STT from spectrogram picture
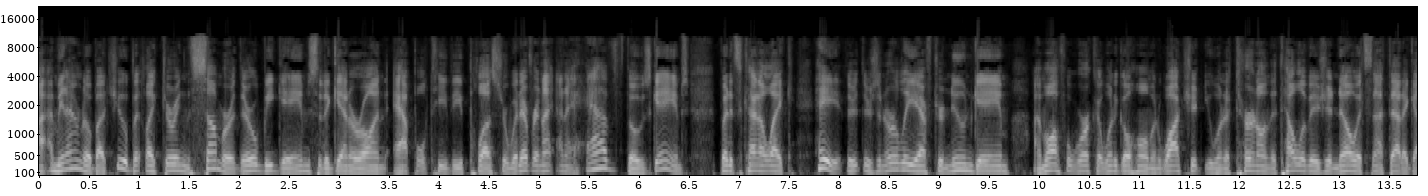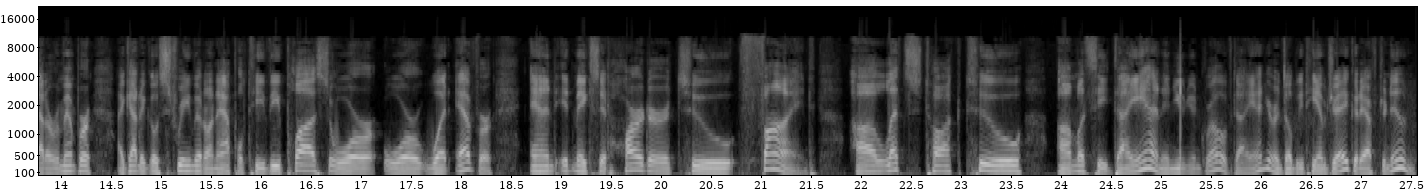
I mean, I don't know about you, but like during the summer, there will be games that again are on Apple TV Plus or whatever, and I and I have those games, but it's kind of like, hey, there, there's an early afternoon game. I'm off of work. I want to go home and watch it. You want to turn on the television? No, it's not that. I got to remember. I got to go stream it on Apple TV Plus or or whatever, and it makes it harder to find. Uh, let's talk to. Um, let's see, Diane in Union Grove. Diane, you're in WTMJ. Good afternoon.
